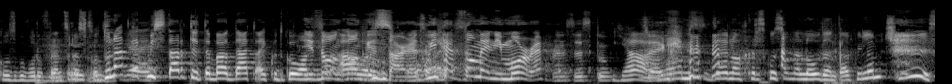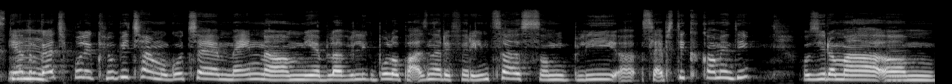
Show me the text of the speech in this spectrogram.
skozi govoril francosko. Do not let me started about that, I could go on You don't, don't hours. get started. We have so many more references to Ja, check. ne, mislim, da je no, kar skozi naloaden ta film, čist. Ja, drugače, poleg Ljubiča, mogoče meni um, je bila veliko bolj opazna referenca, so mi bili uh, slapstick komedi oziroma um,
